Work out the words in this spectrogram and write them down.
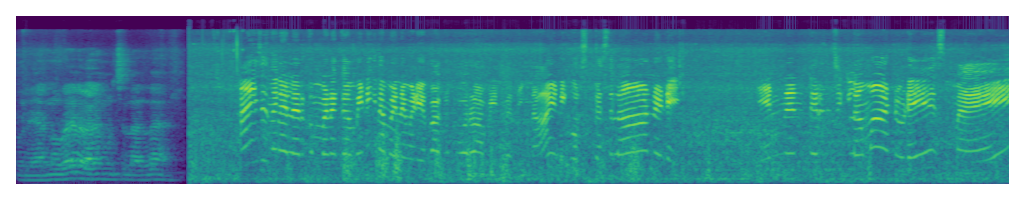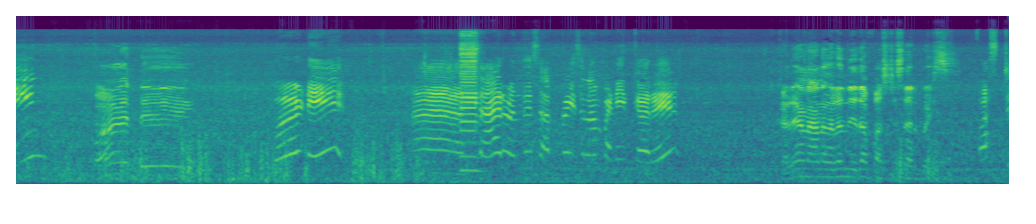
ஒரு இரநூறுவாயில் வேலை முடிச்சிடலாம்ல ஹாய் சொந்தங்கள் எல்லாருக்கும் வணக்கம் இன்னைக்கு நம்ம என்ன வீடியோ பார்க்க போறோம் அப்படின்னு பார்த்தீங்கன்னா இன்னைக்கு ஒரு ஸ்பெஷலான டே என்னன்னு தெரிஞ்சுக்கலாமா today is my birthday birthday sir வந்து சர்ப்ரைஸ் எல்லாம் பண்ணியிருக்காரு கல்யாணம் ஆனதுலேருந்து இதான் first surprise first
